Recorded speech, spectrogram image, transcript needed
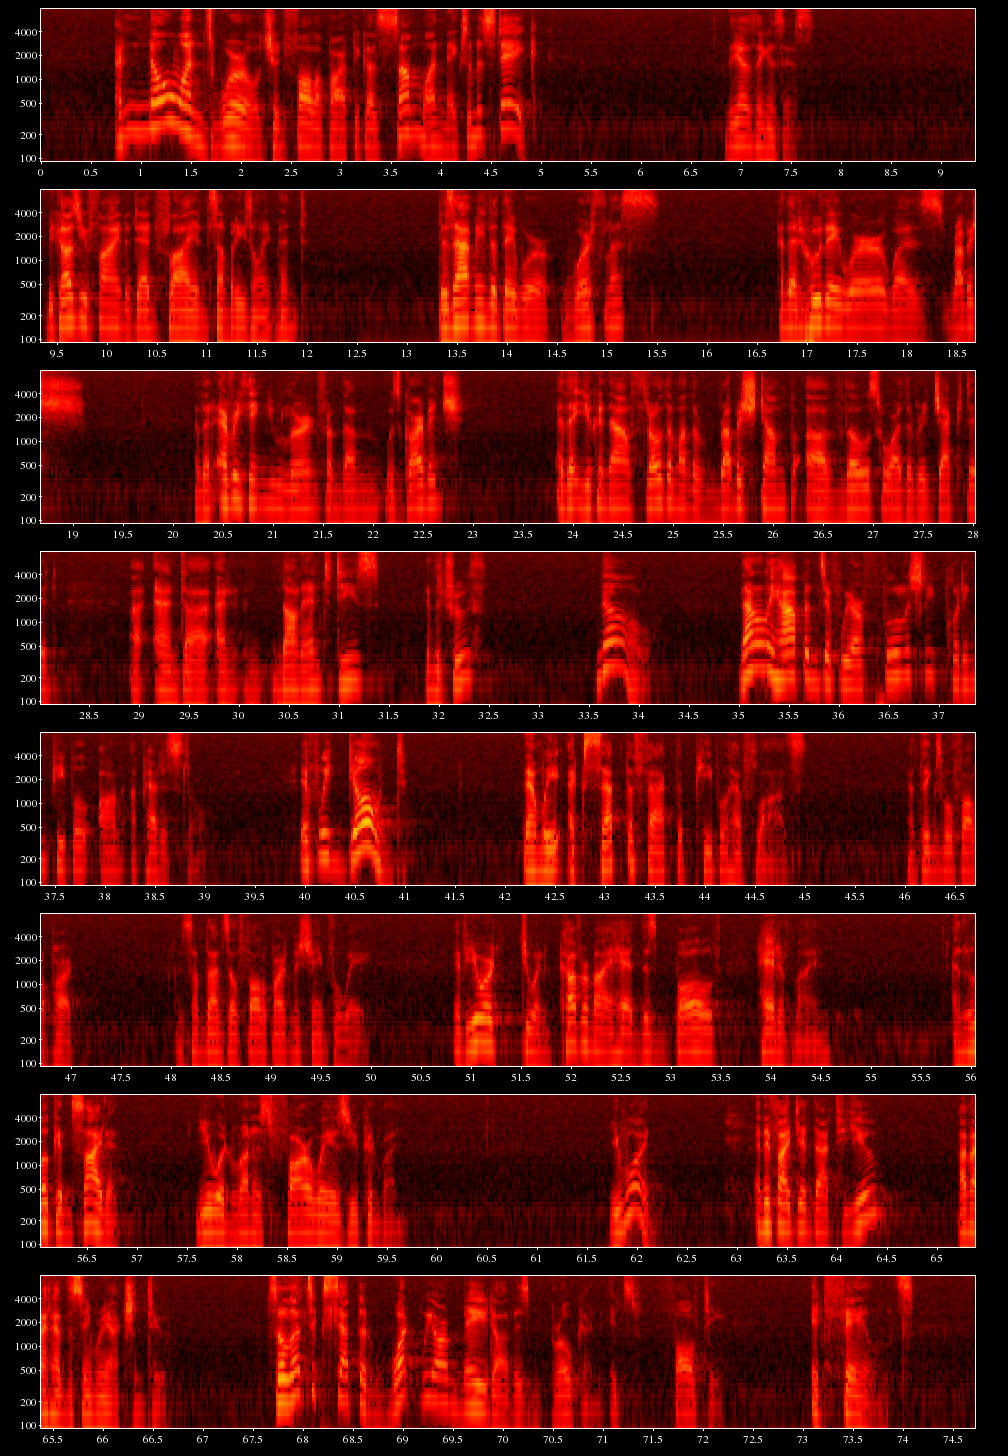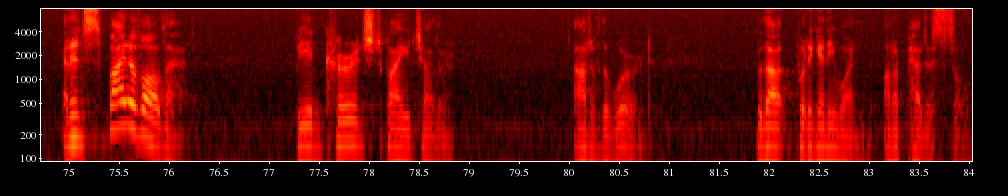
And no one's world should fall apart because someone makes a mistake. The other thing is this because you find a dead fly in somebody's ointment, does that mean that they were worthless? And that who they were was rubbish? And that everything you learned from them was garbage? And that you can now throw them on the rubbish dump of those who are the rejected? Uh, and, uh, and non-entities in the truth? No. That only happens if we are foolishly putting people on a pedestal. If we don't, then we accept the fact that people have flaws and things will fall apart. And sometimes they'll fall apart in a shameful way. If you were to uncover my head, this bald head of mine, and look inside it, you would run as far away as you could run. You would. And if I did that to you, I might have the same reaction too. So let's accept that what we are made of is broken, it's faulty, it fails. And in spite of all that, be encouraged by each other out of the Word without putting anyone on a pedestal.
